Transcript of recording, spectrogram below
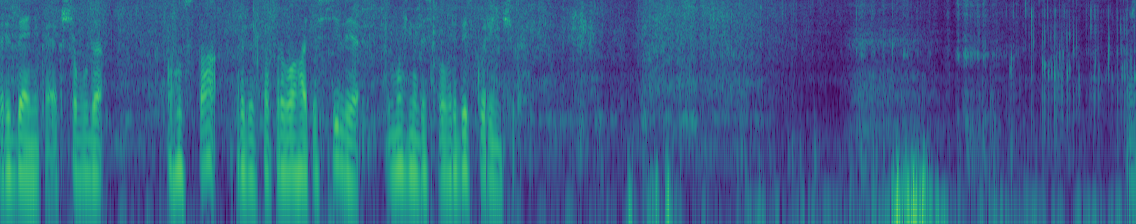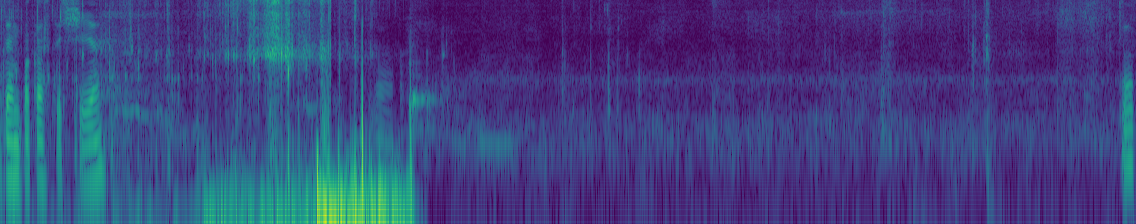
ріденька. Якщо буде густа, придеться прилагати усилля і можна десь повредити корінчик. Ждемо поки стече. Так. Так.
